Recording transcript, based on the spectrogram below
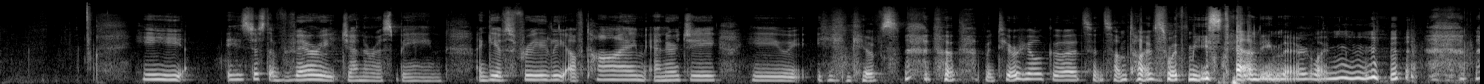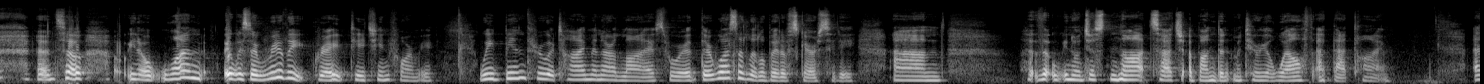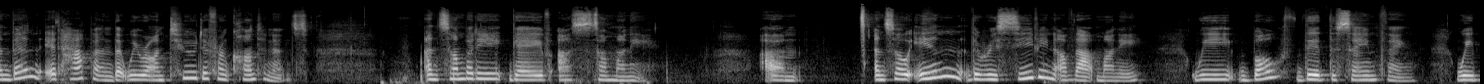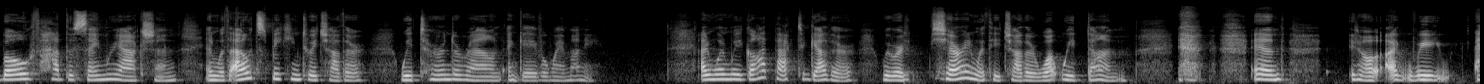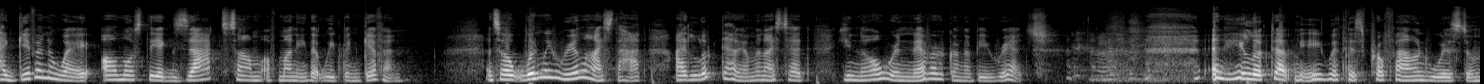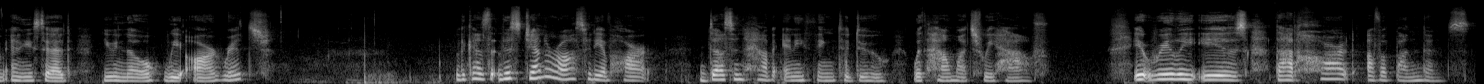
He he's just a very generous being and gives freely of time, energy. He he gives material goods, and sometimes with me standing there, like. and so, you know, one it was a really great teaching for me. We'd been through a time in our lives where there was a little bit of scarcity, and you know, just not such abundant material wealth at that time. And then it happened that we were on two different continents, and somebody gave us some money. Um, and so, in the receiving of that money, we both did the same thing. We both had the same reaction, and without speaking to each other, we turned around and gave away money. And when we got back together, we were sharing with each other what we'd done. and, you know, I, we had given away almost the exact sum of money that we'd been given. And so when we realized that, I looked at him and I said, You know, we're never going to be rich. and he looked at me with his profound wisdom and he said, You know, we are rich. Because this generosity of heart doesn't have anything to do with how much we have. It really is that heart of abundance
